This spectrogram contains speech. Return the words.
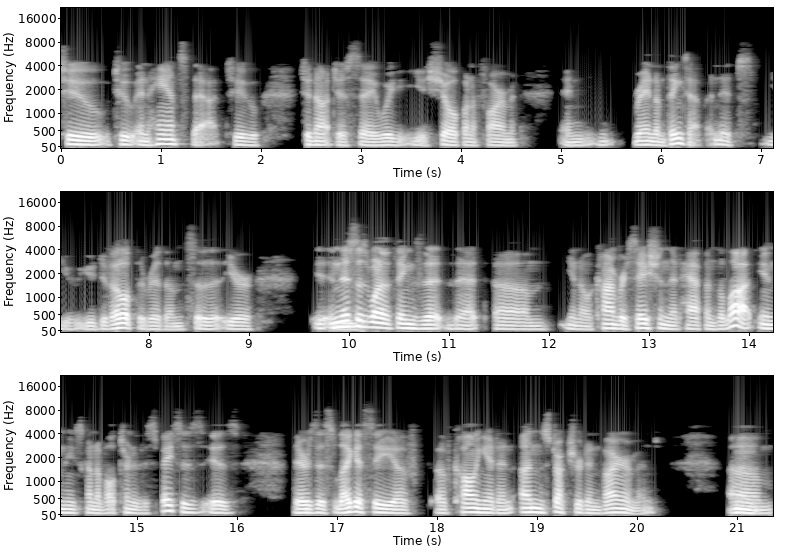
to to enhance that. To to not just say well you show up on a farm and, and random things happen. It's you you develop the rhythm so that you're and this Mm. is one of the things that that um, you know a conversation that happens a lot in these kind of alternative spaces is there's this legacy of of calling it an unstructured environment, Mm. um,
